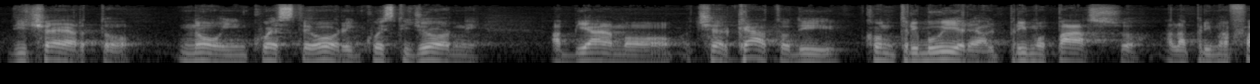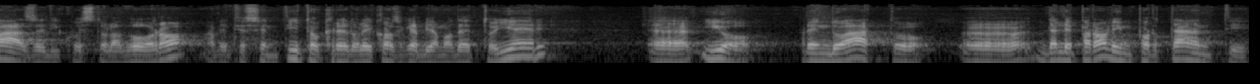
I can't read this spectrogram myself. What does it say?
Di certo noi in queste ore, in questi giorni, abbiamo cercato di contribuire al primo passo, alla prima fase di questo lavoro. Avete sentito, credo, le cose che abbiamo detto ieri. Eh, io prendo atto eh, delle parole importanti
